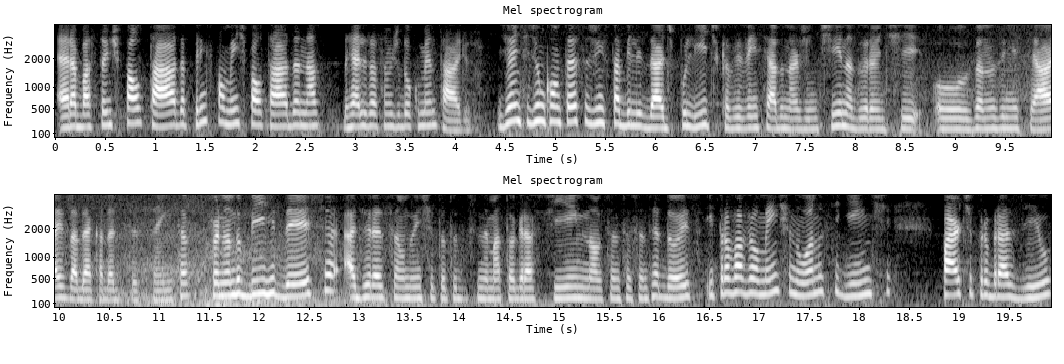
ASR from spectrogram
era bastante pautada, principalmente pautada na realização de documentários. Diante de um contexto de instabilidade política vivenciado na Argentina durante os anos iniciais da década de 60, Fernando Birri deixa a direção do Instituto de Cinematografia em 1962 e provavelmente no ano seguinte parte para o Brasil,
